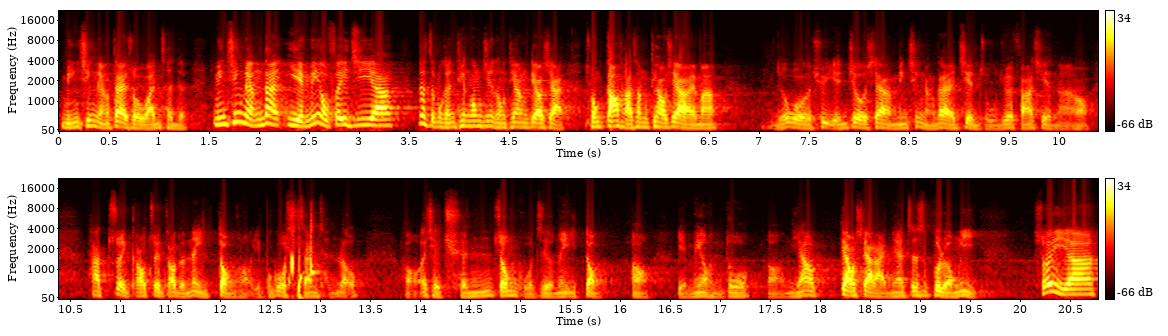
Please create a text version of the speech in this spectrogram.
明清两代所完成的，明清两代也没有飞机啊，那怎么可能天空星从天上掉下来，从高塔上跳下来吗？如果去研究一下明清两代的建筑，你就会发现呐、哈，它最高最高的那一栋哈，也不过十三层楼，哦，而且全中国只有那一栋哦。也没有很多哦，你要掉下来，你还真是不容易。所以啊，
